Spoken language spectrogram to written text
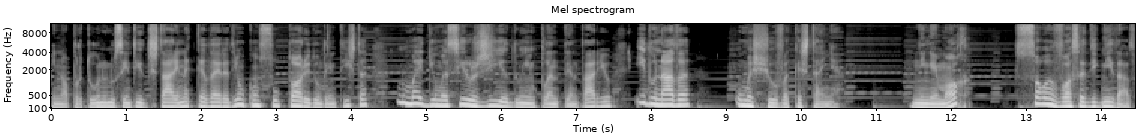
Inoportuno no sentido de estarem na cadeira de um consultório de um dentista, no meio de uma cirurgia de um implante dentário e do nada uma chuva castanha. Ninguém morre, só a vossa dignidade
